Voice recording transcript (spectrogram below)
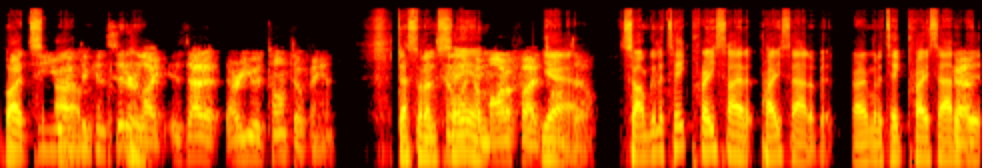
But, But, see, you have to um, consider like, is that a? Are you a Tonto fan? that's what I'm saying. Like a modified Yeah. Tonto. So I'm gonna take price out price out of it. All right, I'm gonna take price out of it,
